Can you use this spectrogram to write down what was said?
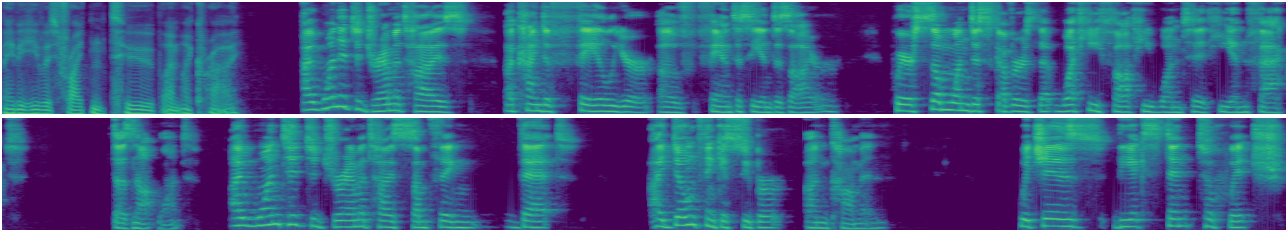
Maybe he was frightened too by my cry. I wanted to dramatize a kind of failure of fantasy and desire, where someone discovers that what he thought he wanted, he in fact does not want. I wanted to dramatize something that I don't think is super uncommon, which is the extent to which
